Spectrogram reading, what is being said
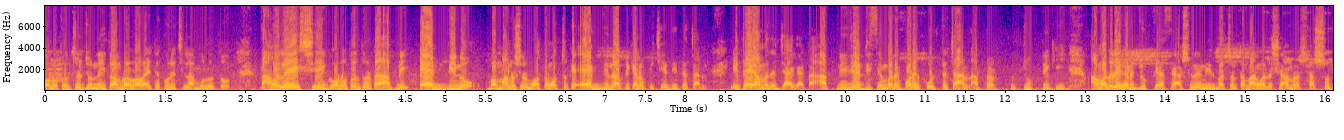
গণতন্ত্রের জন্যই তো আমরা লড়াইটা করেছিলাম মূলত। তাহলে সেই গণতন্ত্রটা আপনি একদিনও বা মানুষের মতামতকে একদিনও আপনি কেন পিছিয়ে দিতে চান? এটাই আমাদের জায়গাটা। আপনি যে ডিসেম্বরের পরে করতে চান, আপনার যুক্তি কি? আমাদের এখানে যুক্তি আছে। আসলে নির্বাচনটা বাংলাদেশে আমরা শাশ্বত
